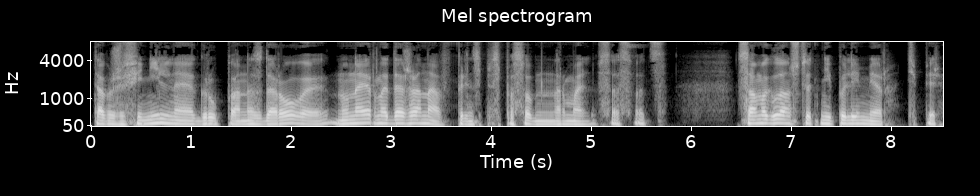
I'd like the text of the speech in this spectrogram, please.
там же фенильная группа, она здоровая. Ну, наверное, даже она, в принципе, способна нормально всасываться. Самое главное, что это не полимер теперь.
